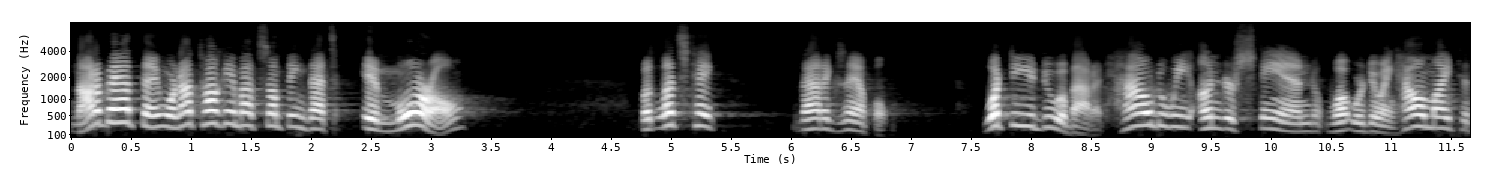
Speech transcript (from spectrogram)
Not a bad thing. We're not talking about something that's immoral. But let's take that example. What do you do about it? How do we understand what we're doing? How am I to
